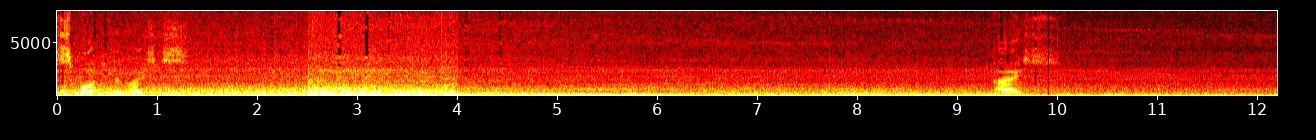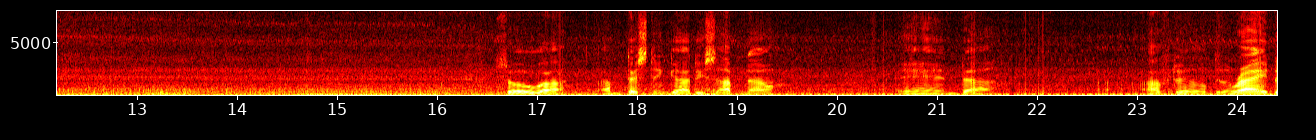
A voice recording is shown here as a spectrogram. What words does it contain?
spot devices. Nice. So uh, I'm testing uh, this app now and uh, after the ride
